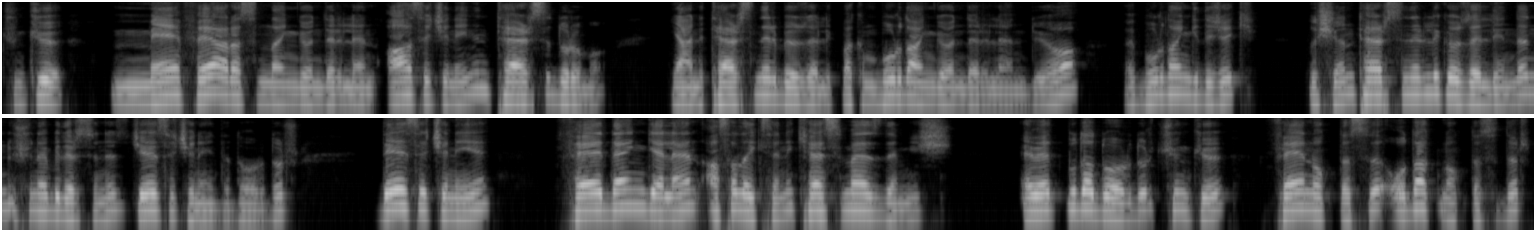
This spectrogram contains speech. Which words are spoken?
Çünkü MF arasından gönderilen A seçeneğinin tersi durumu. Yani tersinir bir özellik. Bakın buradan gönderilen diyor. Ve buradan gidecek. Işığın tersinirlik özelliğinden düşünebilirsiniz. C seçeneği de doğrudur. D seçeneği F'den gelen asal ekseni kesmez demiş. Evet bu da doğrudur. Çünkü F noktası odak noktasıdır.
